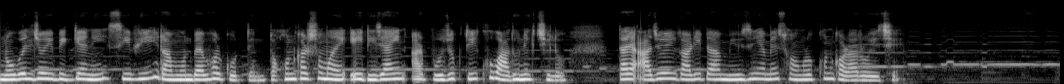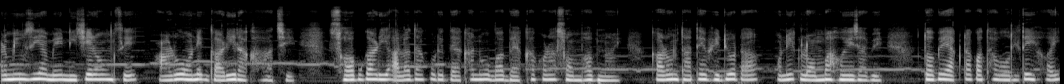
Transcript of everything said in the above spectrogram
নোবেলজয়ী বিজ্ঞানী সিভি রামন ব্যবহার করতেন। তখনকার সময়ে এই ডিজাইন আর প্রযুক্তি খুব আধুনিক ছিল। তাই আজও এই গাড়িটা মিউজিয়ামে সংরক্ষণ করা রয়েছে। আর মিউজিয়ামে নিচের অংশে আরও অনেক গাড়ি রাখা আছে। সব গাড়ি আলাদা করে দেখানো বা ব্যাখ্যা করা সম্ভব নয়, কারণ তাতে ভিডিওটা অনেক লম্বা হয়ে যাবে। তবে একটা কথা বলতেই হয়,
